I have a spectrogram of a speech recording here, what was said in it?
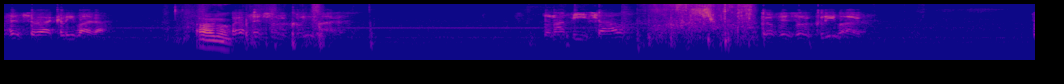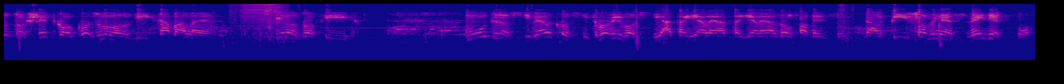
profesora Klivara. Áno. Profesor Klivar to napísal. Profesor Klivar toto všetko o kozmológii, kabale, filozofii, múdrosti, veľkosti, tvorivosti a tak ďalej a tak ďalej Adolfa Benzu. Dal písomne svedectvo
